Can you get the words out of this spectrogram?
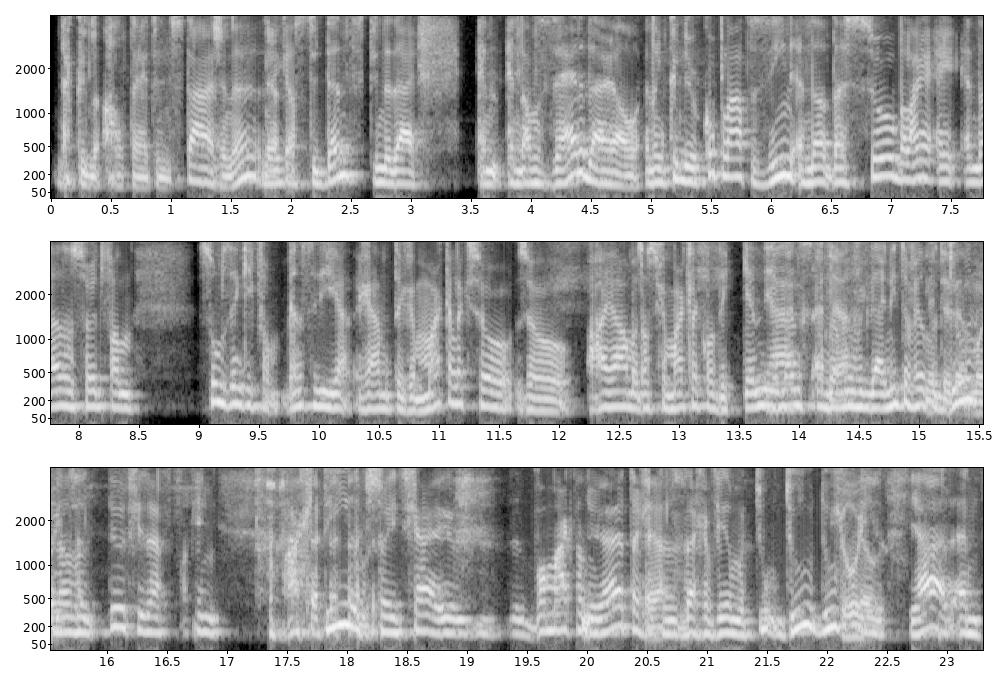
dat kun je altijd doen, stage. Hè? Als student kun je daar... En, en dan je daar al. En dan kun je je kop laten zien. En dat, dat is zo belangrijk. En, en dat is een soort van... Soms denk ik van, mensen die gaan, gaan te gemakkelijk zo, zo... Ah ja, maar dat is gemakkelijk, want ik ken die Ja, mensen. En dan ja. hoef ik daar niet te veel Niet te te veel doen. En dan zo, dude, je bent fucking 18 of zoiets. Ga, je- wat maakt dat nu uit dat je, Ja. dat je veel moet doen? Doe, doe veel. Ja, en,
